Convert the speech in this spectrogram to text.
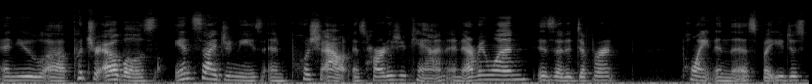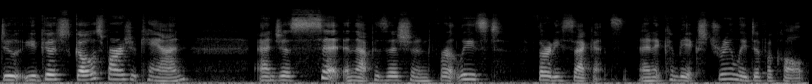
and you uh, put your elbows inside your knees and push out as hard as you can. And everyone is at a different point in this, but you just do you just go as far as you can, and just sit in that position for at least 30 seconds. And it can be extremely difficult.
